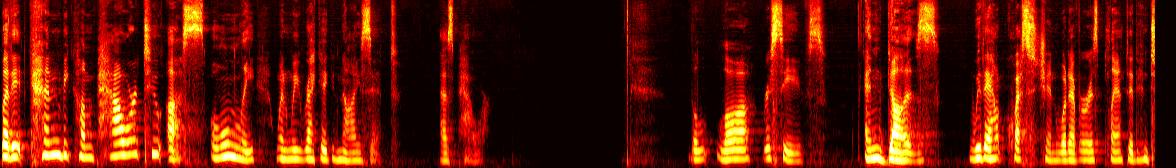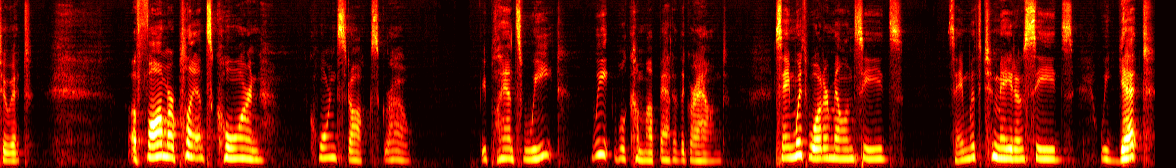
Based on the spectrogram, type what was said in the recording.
But it can become power to us only when we recognize it as power. The law receives and does, without question, whatever is planted into it. A farmer plants corn, corn stalks grow. If he plants wheat, wheat will come up out of the ground. Same with watermelon seeds, same with tomato seeds. We get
